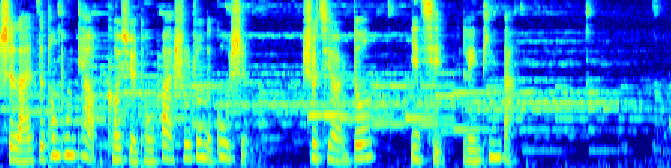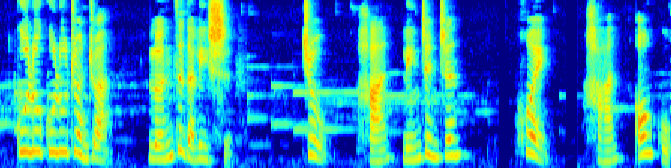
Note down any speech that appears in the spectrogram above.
是来自《砰砰跳》科学童话书中的故事，竖起耳朵，一起聆听吧。咕噜咕噜转转，轮子的历史。祝：韩林正真。会韩欧谷，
